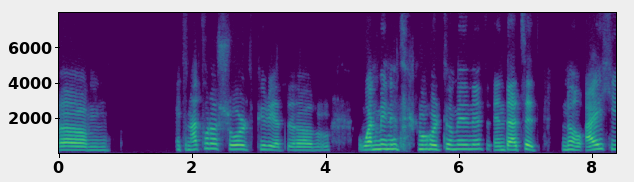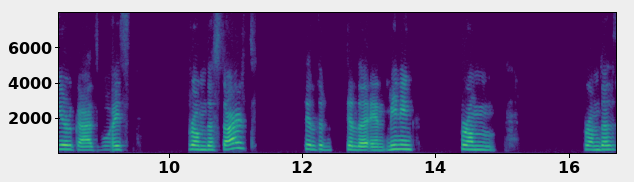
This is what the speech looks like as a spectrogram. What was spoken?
Um, it's not for a short period. Um, one minute or two minutes and that's it no i hear god's voice from the start till the till the end meaning from from the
